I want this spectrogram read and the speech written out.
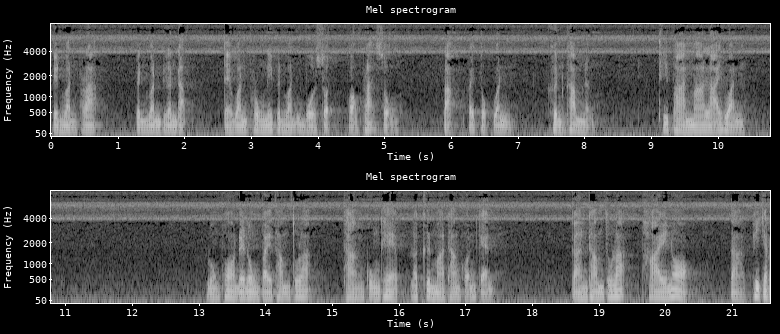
เป็นวันพระ เป็นวันเดือนดับ แต่วันพรุ่งนี้เป็นวันอุโบสถของพระสงฆ์ ปักไปตกวันขึ้นค่ำหนึ่ง ที่ผ่านมาหลายวัน หลวงพ่อได้ลงไปทำธุระทางกรุงเทพและขึ้นมาทางขอนแก่น การทำธุระภายนอก แต่พิจาร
